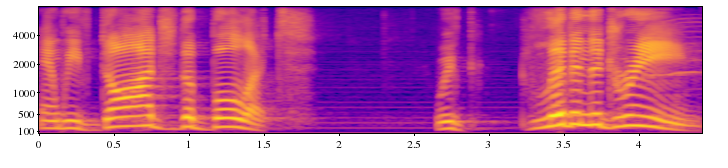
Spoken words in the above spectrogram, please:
and we've dodged the bullet. We've living the dream.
